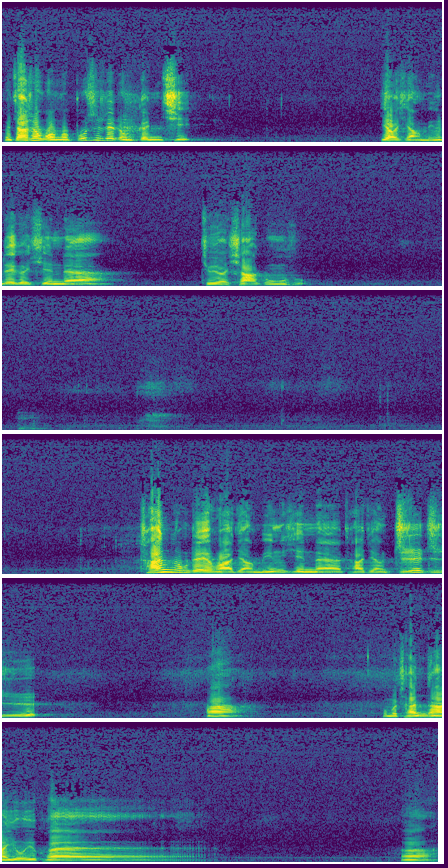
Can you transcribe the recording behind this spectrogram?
那假设我们不是这种根气，要想明这个心呢，就要下功夫。禅宗这一话讲明心呢，他讲直指啊。我们禅堂有一块啊，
